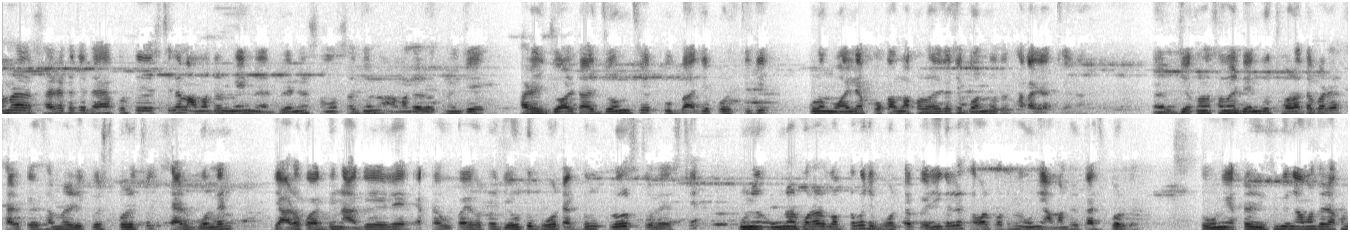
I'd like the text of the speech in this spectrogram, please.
আমরা স্যারের কাছে দেখা করতে এসেছিলাম, আমাদের মেন ড্রেনের সমস্যার জন্য, আমাদের ওখানে যে হারে জলটা জমছে, খুব বাজে পরিস্থিতি। পুরো ময়লা পোকামাকড় হয়ে গেছে, বন্ধ তো থাকা যাচ্ছে না। যে কোনো সময় ডেঙ্গু ছড়াতে পারে। স্যারকে এসে আমরা রিকোয়েস্ট করেছি। স্যার বললেন যে আরও কয়েকদিন আগে এলে একটা উপায় হতো। যেহেতু ভোট একদম ক্লোজ চলে এসছে, উনি, উনার বলার বক্তব্য যে ভোটটা পেরিয়ে গেলে সবার প্রথমে উনি আমাদের কাজ করবেন। তো উনি একটা রিসিভিং আমাদের এখন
